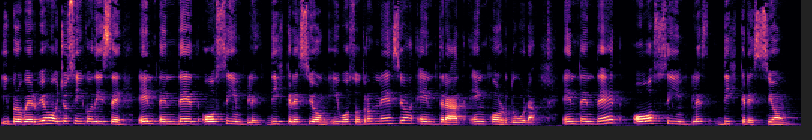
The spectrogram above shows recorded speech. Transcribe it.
Y Proverbios 8:5 dice, entended, oh simples, discreción, y vosotros necios, entrad en cordura. Entended, oh simples, discreción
